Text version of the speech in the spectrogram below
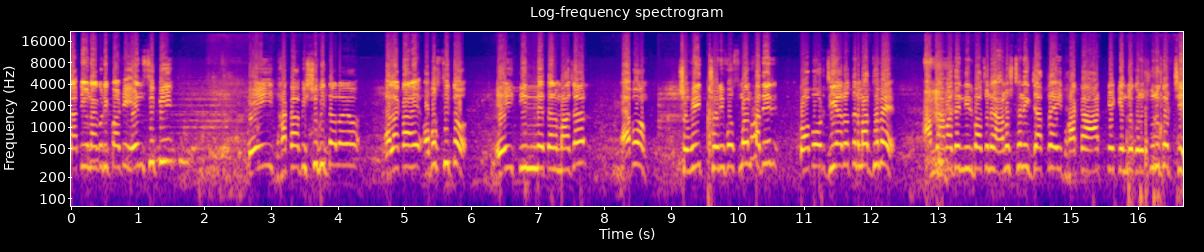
জাতীয় নাগরিক পার্টি এনসিপি এই ঢাকা বিশ্ববিদ্যালয় এলাকায় অবস্থিত এই তিন নেতার মাজার এবং শহীদ শরীফ ওসমান হাদির কবর জিয়ারতের মাধ্যমে আমরা আমাদের নির্বাচনের আনুষ্ঠানিক যাত্রা এই ঢাকা আটকে কেন্দ্র করে শুরু করছি।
